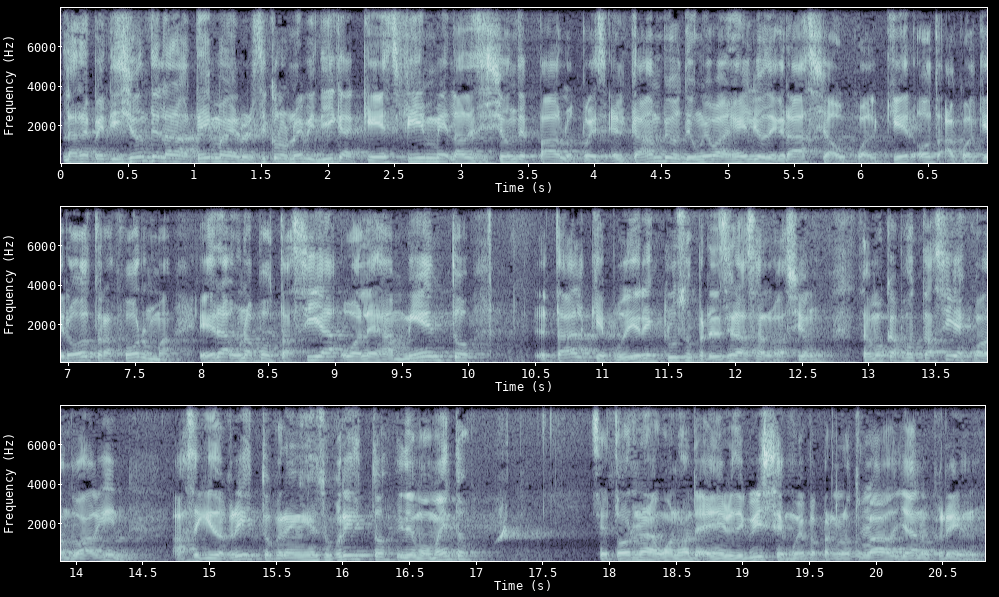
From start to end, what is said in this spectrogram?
La repetición del anatema en el versículo 9 indica que es firme la decisión de Pablo, pues el cambio de un evangelio de gracia o cualquier otra, a cualquier otra forma era una apostasía o alejamiento tal que pudiera incluso perderse la salvación. Sabemos que apostasía es cuando alguien ha seguido a Cristo, cree en Jesucristo y de momento se torna a 180 degrees, se mueve para el otro lado y ya no creen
